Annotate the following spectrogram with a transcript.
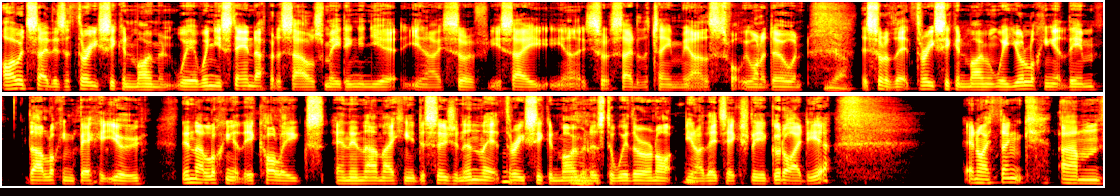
I would say there's a three second moment where when you stand up at a sales meeting and you you know sort of you say you know sort of say to the team you know this is what we want to do and Yeah. there's sort of that three second moment where you're looking at them, they're looking back at you, then they're looking at their colleagues, and then they're making a decision in that three second moment as to whether or not you know that's actually a good idea. And I think, um,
